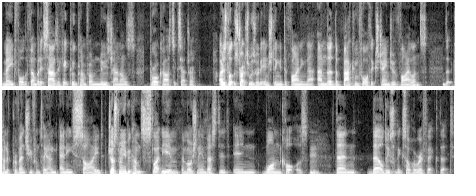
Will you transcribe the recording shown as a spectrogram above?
made for the film. But it sounds like it could come from news channels, broadcasts, etc. I just thought the structure was really interesting in defining that, and the the back and forth exchange of violence that kind of prevents you from taking Yeah. any side. Just when you become slightly em- emotionally invested in one cause, Hmm. then they'll do something so horrific that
